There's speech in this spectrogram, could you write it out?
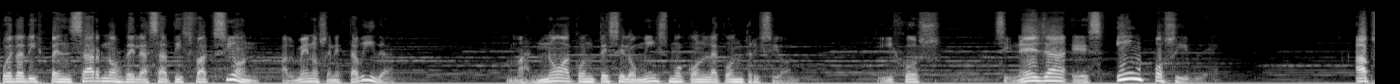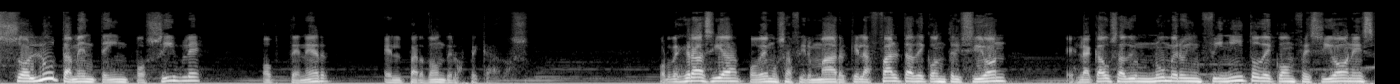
puede dispensarnos de la satisfacción, al menos en esta vida. Mas no acontece lo mismo con la contrición. Hijos, sin ella es imposible, absolutamente imposible obtener el perdón de los pecados. Por desgracia, podemos afirmar que la falta de contrición es la causa de un número infinito de confesiones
